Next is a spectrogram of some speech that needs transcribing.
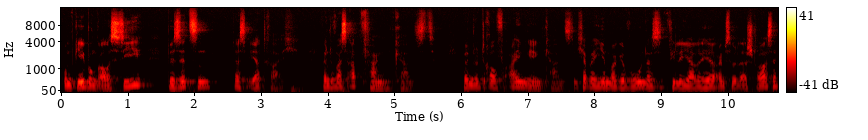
Umgebung aus. Sie besitzen das Erdreich. Wenn du was abfangen kannst, wenn du darauf eingehen kannst. Ich habe ja hier mal gewohnt, das ist viele Jahre her, Eimswiller Straße,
